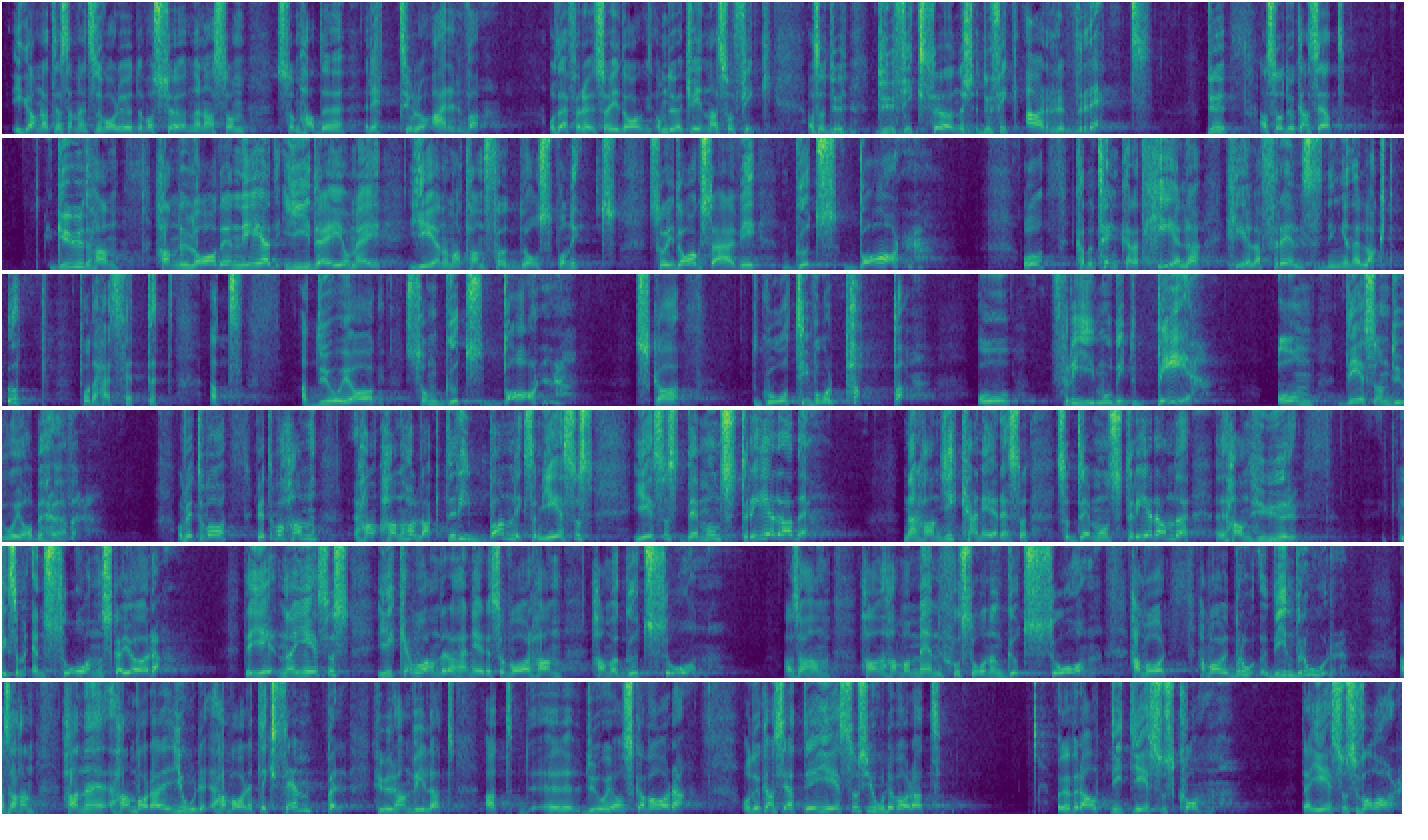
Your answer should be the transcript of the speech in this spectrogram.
i gamla testamentet så var det, det var sönerna som, som hade rätt till att arva. Och därför så idag, om du är kvinna så fick, alltså du, du fick söners, du fick arvrätt. Du, alltså du kan säga att Gud han, han la det ned i dig och mig genom att han födde oss på nytt. Så idag så är vi Guds barn. Och kan du tänka dig att hela, hela frälsningen är lagt upp på det här sättet att, att du och jag som Guds barn ska gå till vår pappa och frimodigt be om det som du och jag behöver. Och vet du vad, vet du vad han, han, han har lagt ribban liksom. Jesus, Jesus demonstrerade när han gick här nere så, så demonstrerade han hur liksom en son ska göra. Det, när Jesus gick och vandrade här nere så var han, han var Guds son. Alltså han, han, han var människosonen, Guds son. Han var, han var bro, din bror. Alltså han, han, han, bara gjorde, han var ett exempel hur han vill att, att eh, du och jag ska vara. Och du kan se att det Jesus gjorde var att Överallt dit Jesus kom, där Jesus var,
